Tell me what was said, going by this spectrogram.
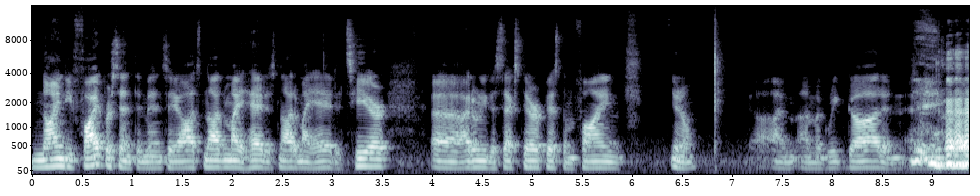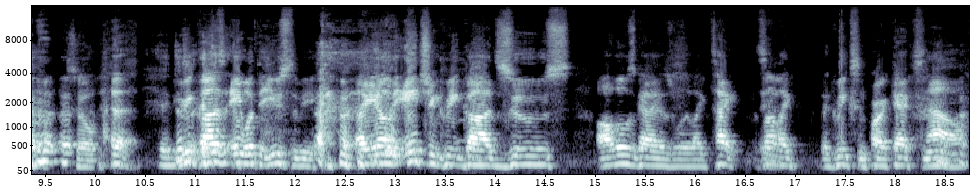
95% of men say, oh, it's not in my head, it's not in my head, it's here. Uh, I don't need a sex therapist, I'm fine. You know, I'm, I'm a Greek god. And, and so, It Greek gods ain't what they used to be. Like, you know, the ancient Greek gods, Zeus, all those guys were like tight. It's not like the Greeks in Park X now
